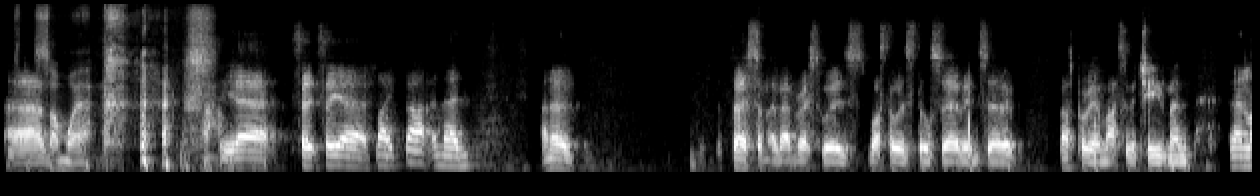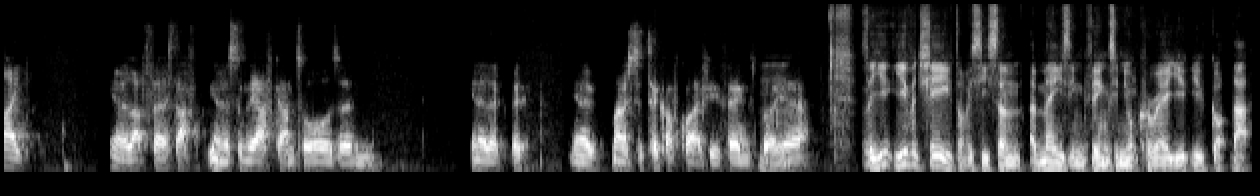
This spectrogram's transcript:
Um, Somewhere. yeah. So so yeah, like that, and then I know the first summit of Everest was whilst I was still serving, so that's probably a massive achievement. And then like you know that first Af- you know some of the Afghan tours, and you know the, the you know managed to tick off quite a few things, but Mhm. yeah. So you, you've achieved obviously some amazing things in your career. You, you've got that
